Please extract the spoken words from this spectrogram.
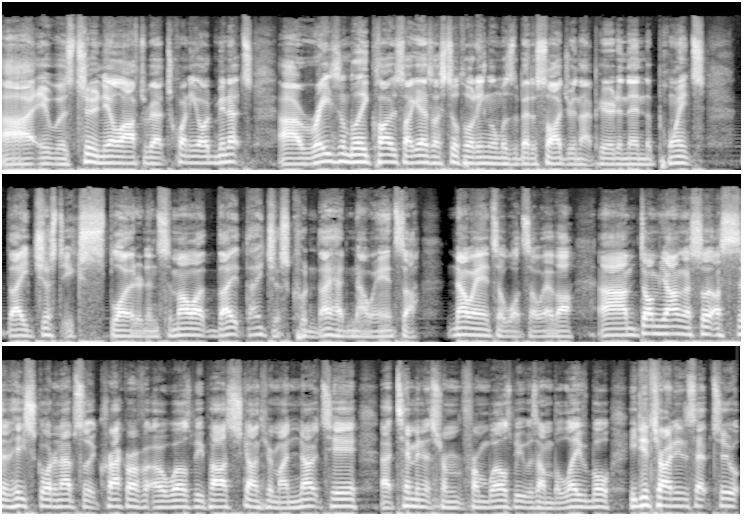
Uh, it was 2 0 after about 20 odd minutes. Uh, reasonably close, I guess. I still thought England was the better side during that period. And then the points they just exploded. And Samoa, they they just couldn't. They had no answer, no answer whatsoever. Um, Dom Young, I, saw, I, said he scored an absolute cracker of a Welsby pass. Just going through my notes here, uh, ten minutes from from Welsby was unbelievable. He did throw an intercept to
